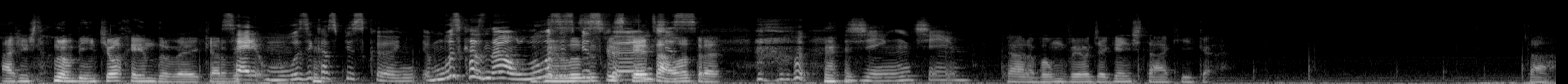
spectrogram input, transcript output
A gente tá num ambiente horrendo, velho. Quero ver. Sério, músicas piscantes. Músicas não, luzes, luzes piscantes. piscantes. a outra. gente. Cara, vamos ver onde é que a gente tá aqui, cara. Tá.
